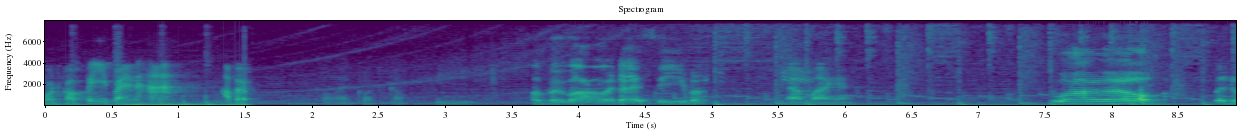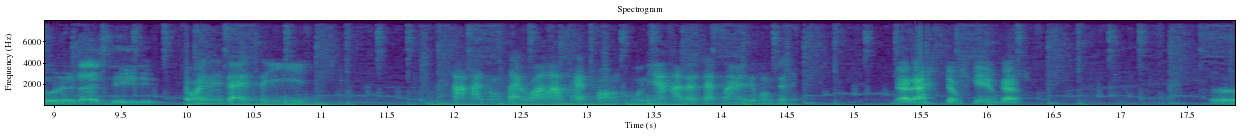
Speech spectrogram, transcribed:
กด Copy ไปนะฮะ เอาไป เอาไว้กด copy เอาไปวางไว้ไดร์ซีป่ะ แอมมาไงวางแล้ว ไปดูในไดร์ซีดิไว้ในใจซีหากใครสงสัยว่าแพลตฟอร์มทูเนี่ยหาได้จากไหนเดี๋ยวผมจะเดี๋ยวนะจบเกมกับเออ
